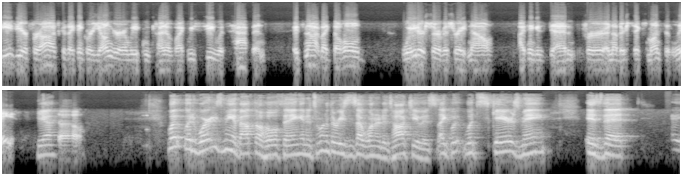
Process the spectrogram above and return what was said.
easier for us because I think we're younger and we can kind of like we see what's happened. It's not like the whole waiter service right now, I think is dead for another six months at least. Yeah. So what what worries me about the whole thing, and it's one of the reasons I wanted to talk to you, is like what, what scares me is that eh,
